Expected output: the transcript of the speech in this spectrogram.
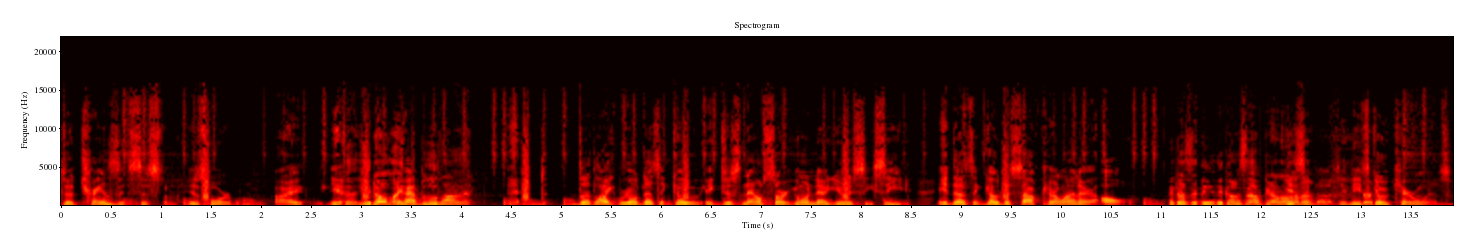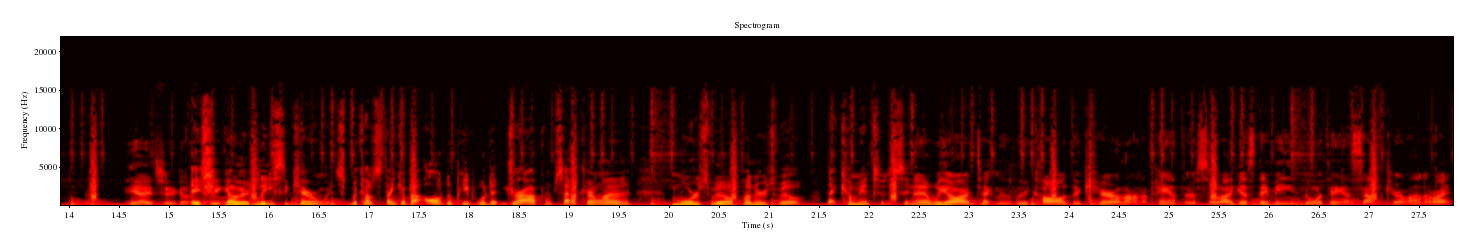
the transit system is horrible. All right, yeah, You, don't like have- the blue line? The, the light rail doesn't go. It just now started going down UNCC. It doesn't go to South Carolina at all. It doesn't need to go to South Carolina. Yes, it does. It needs to go to Carowinds. Yeah, it should go. To It should go at least to Carowinds because think about all the people that drive from South Carolina, Mooresville, Huntersville that come into the city. And we are technically called the Carolina Panthers, so I guess they mean North and South Carolina, right?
